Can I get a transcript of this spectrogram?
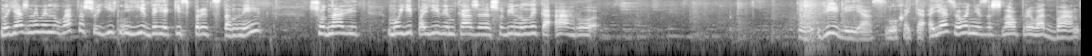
Ну я ж не винувата, що їхній їде якийсь представник, що навіть мої паї він каже, що він улика агро. Вілія, слухайте. А я сьогодні зайшла в Приватбанк,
